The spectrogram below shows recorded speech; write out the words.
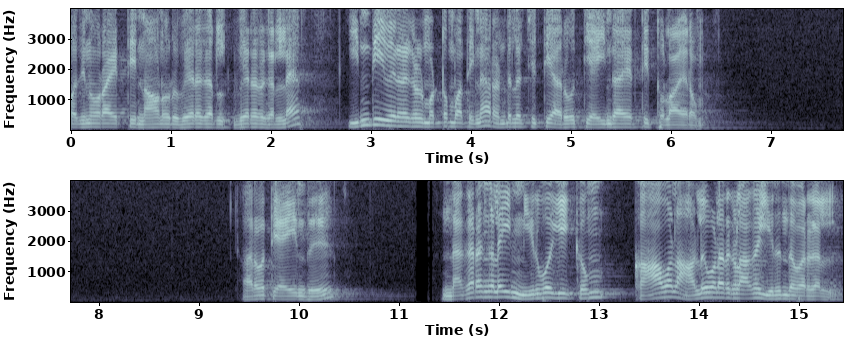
பதினோராயிரத்தி நானூறு வீரர்கள் வீரர்களில் இந்திய வீரர்கள் மட்டும் பார்த்திங்கன்னா ரெண்டு லட்சத்தி அறுபத்தி ஐந்தாயிரத்தி தொள்ளாயிரம். அறுபத்தி ஐந்து. நகரங்களை நிர்வகிக்கும் காவல் அலுவலர்களாக இருந்தவர்கள்.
